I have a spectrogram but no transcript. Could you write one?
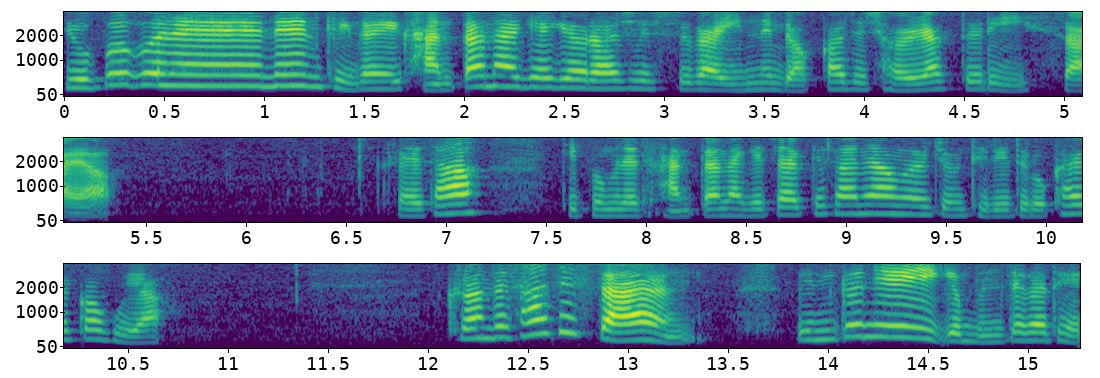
이 부분에는 굉장히 간단하게 해결하실 수가 있는 몇 가지 전략들이 있어요. 그래서 뒷부분에서 간단하게 짧게 설명을 좀 드리도록 할 거고요. 그런데 사실상 은근히 이게 문제가 되는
